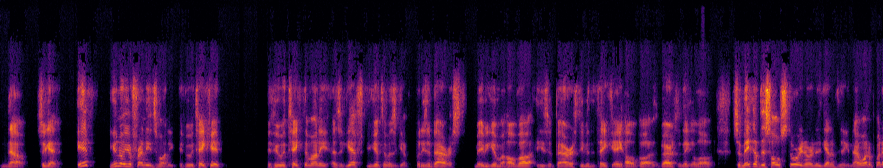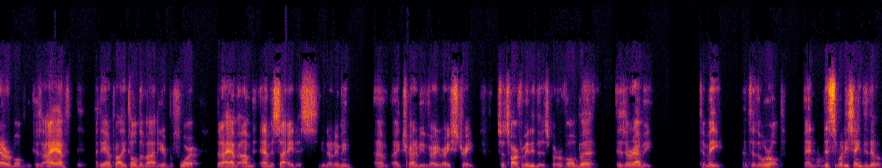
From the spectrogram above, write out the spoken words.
Now, so again, if you know your friend needs money, if he would take it, if he would take the money as a gift, you give him as a gift. But he's embarrassed. Maybe give him a halva. He's embarrassed even to take a halva. He's embarrassed to take a loan. So make up this whole story in order to get him to take it. Now I want to point out Rav Wolbe because I have, I think I probably told the Vad here before that I have um. You know what I mean? Um, I try to be very, very straight. So it's hard for me to do this. But Rav Wolbe is a Rebbe to me and to the world. And this is what he's saying to do:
